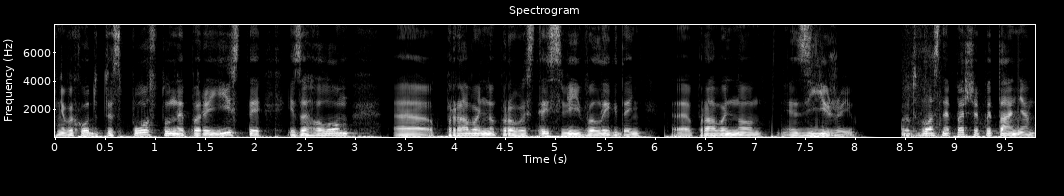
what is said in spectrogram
виходити з посту, не переїсти і загалом е, правильно провести свій Великдень, е, правильно з їжею. От, власне, перше питання:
